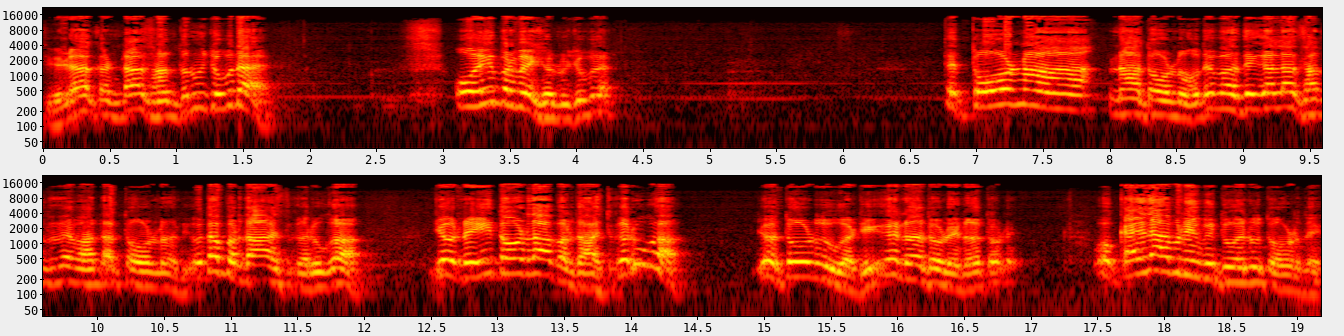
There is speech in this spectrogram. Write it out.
ਜਿਹੜਾ ਕੰਡਾ ਸੰਤ ਨੂੰ ਚੁਭਦਾ ਉਹੀ ਪਰਮੇਸ਼ਰ ਨੂੰ ਚੁਭਦਾ। ਤੇ ਤੋੜਨਾ ਨਾ ਤੋੜਨਾ ਉਹਦੇ ਵਾਸਤੇ ਗੱਲ ਆ ਸੰਤ ਦੇ ਵਾਸਤੇ ਤੋੜਨਾ ਨਹੀਂ। ਉਹ ਤਾਂ ਬਰਦਾਸ਼ਤ ਕਰੂਗਾ। ਜੋ ਨਹੀਂ ਤੋੜਦਾ ਬਰਦਾਸ਼ਤ ਕਰੂਗਾ। ਜੋ ਤੋੜ ਦੂਗਾ ਠੀਕ ਹੈ ਨਾ ਤੋੜੇ ਨਾ ਤੋੜੇ। ਉਹ ਕਹਿੰਦਾ ਵੀ ਨਹੀਂ ਵੀ ਤੂੰ ਇਹਨੂੰ ਤੋੜ ਦੇ।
